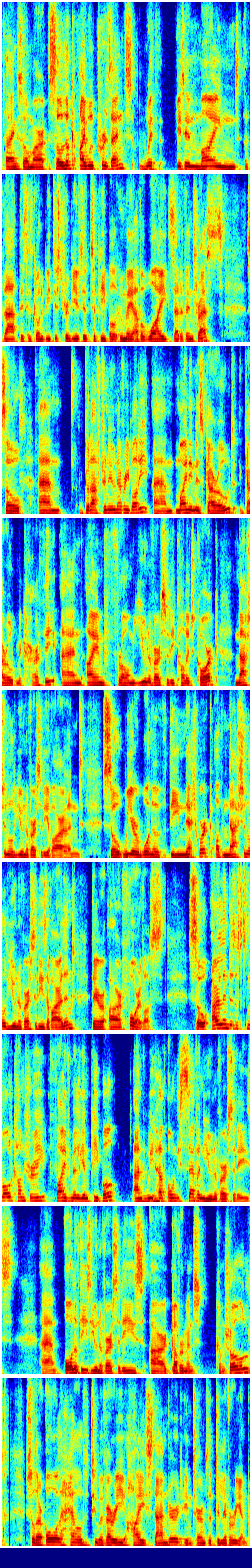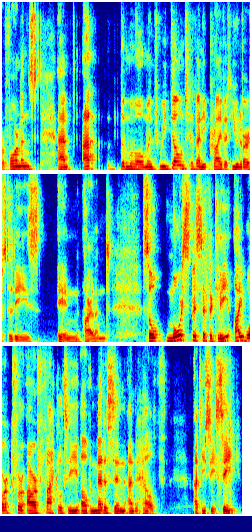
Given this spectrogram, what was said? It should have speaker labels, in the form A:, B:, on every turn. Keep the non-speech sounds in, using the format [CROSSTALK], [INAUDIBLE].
A: Thanks, Omar. So look, I will present with it in mind that this is going to be distributed to people who may have a wide set of interests. So um, good afternoon, everybody. Um, my name is Garrod, Garrod McCarthy, and I am from University College Cork, National University of Ireland. So we are one of the network of national universities of Ireland. There are four of us. So Ireland is a small country, 5 million people, and we have only seven universities. Um, all of these universities are government controlled. So they're all held to a very high standard in terms of delivery and performance. Um, at the moment, we don't have any private universities in Ireland. So more specifically, I work for our Faculty of Medicine and Health at UCC.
